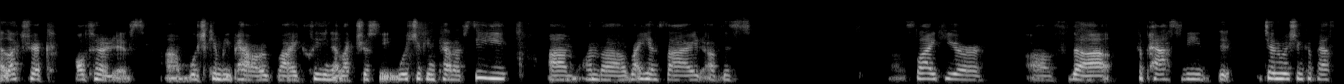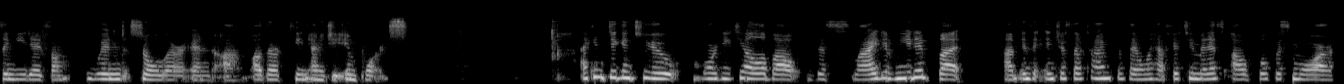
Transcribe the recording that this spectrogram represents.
electric alternatives, um, which can be powered by clean electricity, which you can kind of see um, on the right-hand side of this uh, slide here of the capacity, generation capacity needed from wind, solar, and um, other clean energy imports. I can dig into more detail about this slide if needed, but um, in the interest of time, since I only have 15 minutes, I'll focus more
